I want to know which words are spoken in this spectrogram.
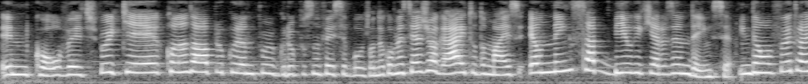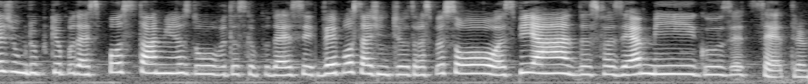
in Covid, porque quando eu tava procurando por grupos no Facebook, quando eu comecei a jogar e tudo mais, eu nem sabia o que, que era tendência. Então eu fui atrás de um grupo que eu pudesse postar minhas dúvidas, que eu pudesse ver postagens de outras pessoas, piadas, fazer amigos, etc.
